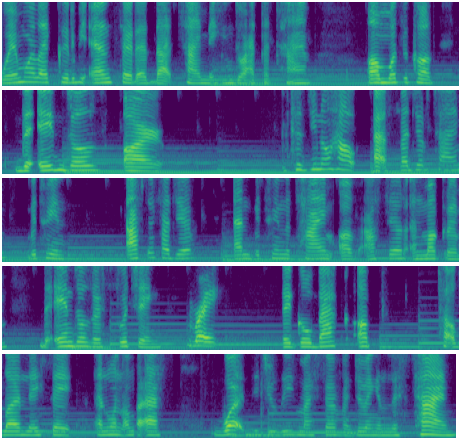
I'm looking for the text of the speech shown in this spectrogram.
way more likely to be answered at that time making dua at that time um what's it called the angels are because you know how at fajr time between after fajr and between the time of Asr and Maghrib, the angels are switching. Right. They go back up to Allah and they say, and when Allah asks, What did you leave my servant doing in this time?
